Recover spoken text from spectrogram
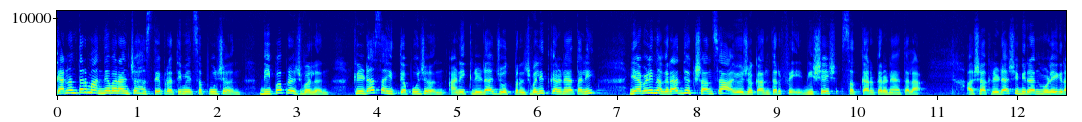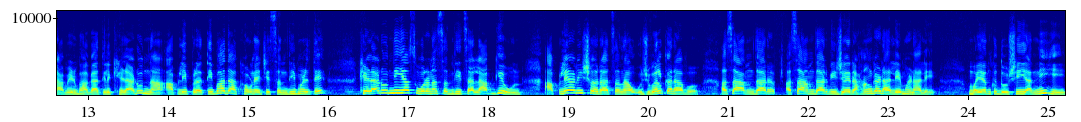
त्यानंतर मान्यवरांच्या हस्ते प्रतिमेचं पूजन दीपप्रज्वलन क्रीडा साहित्य पूजन आणि क्रीडा ज्योत प्रज्वलित करण्यात आली. यावेळी नगराध्यक्षांचा आयोजकांतर्फे विशेष सत्कार करण्यात आला. अशा क्रीडा शिबिरांमुळे ग्रामीण भागातील खेळाडूंना आपली प्रतिभा दाखवण्याची संधी मिळते. खेळाडूंनी या सुवर्ण संधीचा लाभ घेऊन आपले आणि शहराचं नाव उज्ज्वल करावं असं आमदार असं आमदार विजय रहांगडाले म्हणाले. मयंक दोशी यांनीही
